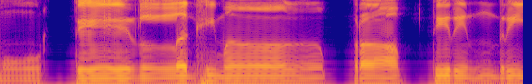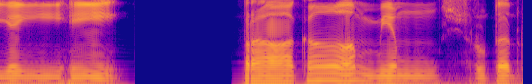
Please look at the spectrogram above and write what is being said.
मूर्तेर्लघिमा प्राप्तिरिन्द्रियैः प्राकाम्यम् श्रुतदृष्टेषु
